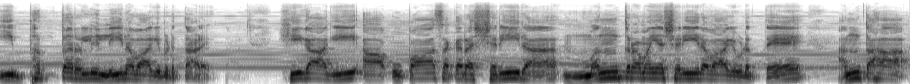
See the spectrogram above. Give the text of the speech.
ಈ ಭಕ್ತರಲ್ಲಿ ಲೀನವಾಗಿ ಬಿಡುತ್ತಾಳೆ. ಹೀಗಾಗಿ ಆ ಉಪಾಸಕರ ಶರೀರ ಮಂತ್ರಮಯ ಶರೀರವಾಗಿ ಬಿಡುತ್ತೆ. ಅಂತಹ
